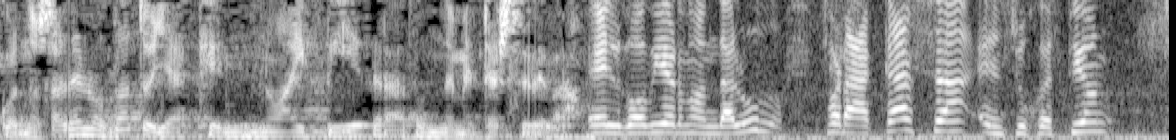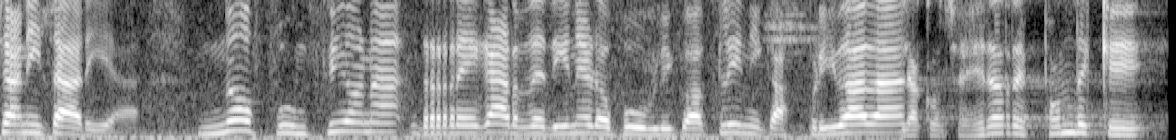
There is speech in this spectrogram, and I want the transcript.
Cuando salen los datos ya es que no hay piedra donde meterse debajo. El gobierno andaluz fracasa en su gestión sanitaria. No funciona regar de dinero público a clínicas privadas. La consejera responde que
